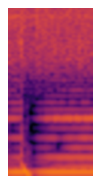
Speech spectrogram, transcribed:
You.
